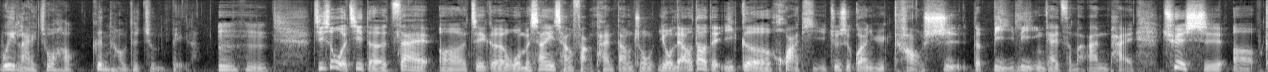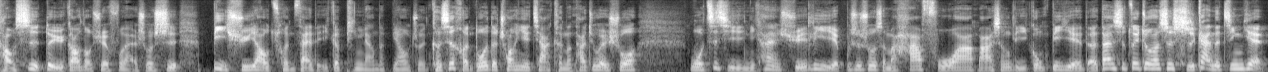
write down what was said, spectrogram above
未来做好更好的准备了。嗯哼，其实我记得在呃这个我们上一场访谈当中有聊到的一个话题，就是关于考试的比例应该怎么安排。确实，呃，考试对于高等学府来说是必须要存在的一个评量的标准。可是很多的创业家可能他就会说。我自己，你看学历也不是说什么哈佛啊、麻省理工毕业的，但是最重要是实干的经验。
